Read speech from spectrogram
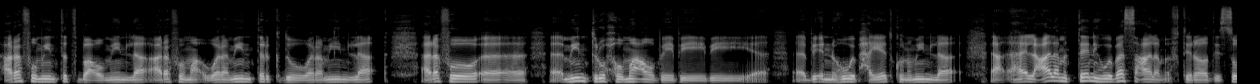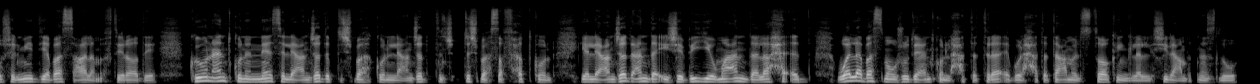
عرفوا مين تتبعوا ومين لا عرفوا ورا مين تركضوا ورا مين لا عرفوا مين تروحوا معه بإنه هو بحياتكم ومين لا. العالم الثاني هو بس عالم افتراضي ال social media بس عالم افتراضي. كون عندكم الناس اللي عن جد بتشبهكم اللي عن جد بتشبه صفحتكم يلي عن جد عندها إيجابية وما عندها لا حقد ولا بس موجودة عندكم لحتى تراقب ولحتى تعمل stalking للشيء اللي عم بتنزلوه.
